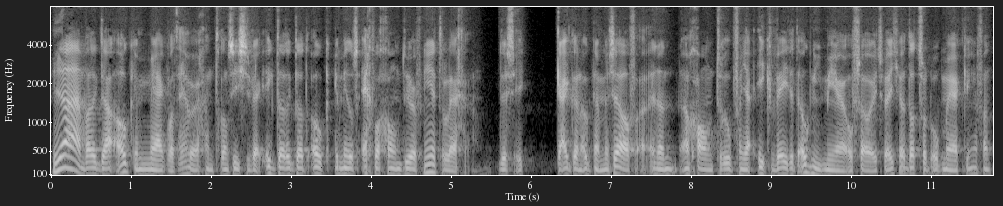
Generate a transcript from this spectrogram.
Ja, wat ik daar ook in merk, wat heel erg aan transities werkt, ik dat ik dat ook inmiddels echt wel gewoon durf neer te leggen. Dus ik kijk dan ook naar mezelf en dan, dan gewoon te roepen van ja, ik weet het ook niet meer of zoiets, weet je? Dat soort opmerkingen van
